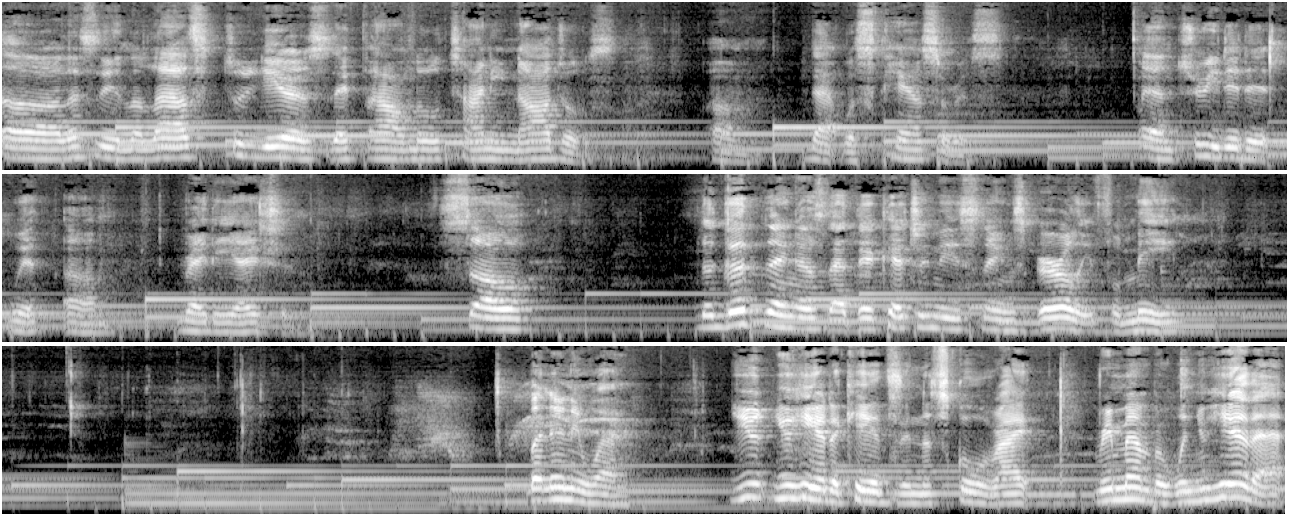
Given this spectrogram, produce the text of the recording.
uh, let's see, in the last two years, they found little tiny nodules um, that was cancerous and treated it with um, radiation. So the good thing is that they're catching these things early for me. But anyway, you you hear the kids in the school, right? Remember, when you hear that,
